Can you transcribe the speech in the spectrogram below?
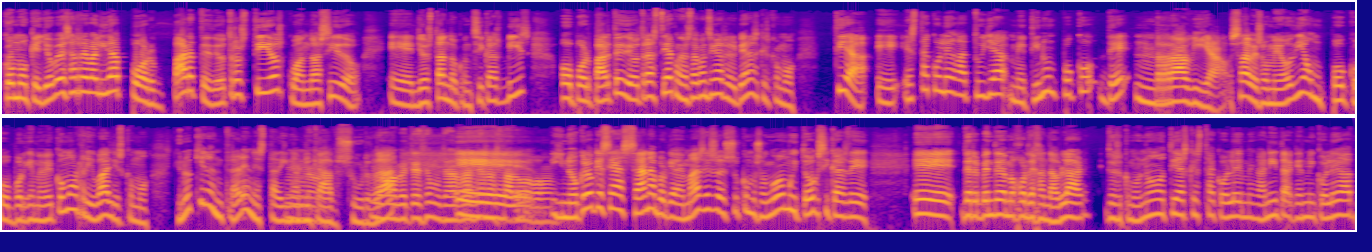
como que yo veo esa rivalidad por parte de otros tíos cuando ha sido eh, yo estando con chicas bis o por parte de otras tías cuando está con chicas lesbianas, que es como, tía, eh, esta colega tuya me tiene un poco de rabia, ¿sabes? O me odia un poco porque me ve como rival y es como, yo no quiero entrar en esta dinámica No, absurda. No, me apetece muchas gracias, hasta Eh, luego. Y no creo que sea sana, porque además eso es como son como muy tóxicas de eh, de repente a lo mejor dejan de hablar. Entonces como, no, tía, es que esta colega, menganita, que es mi colega,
